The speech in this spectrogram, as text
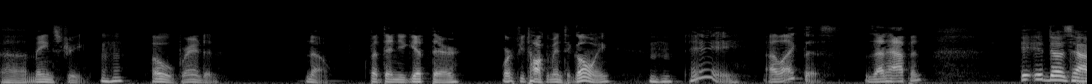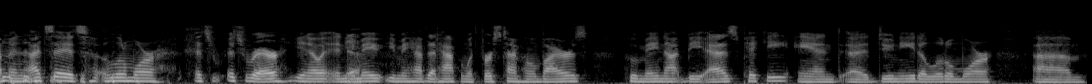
uh, Main Street. Mm-hmm. Oh, Brandon. No. But then you get there, or if you talk them into going, mm-hmm. hey, I like this. Does that happen? It, it does happen. I'd say it's a little more. It's it's rare, you know, and yeah. you may you may have that happen with first time home buyers who may not be as picky and uh, do need a little more um,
